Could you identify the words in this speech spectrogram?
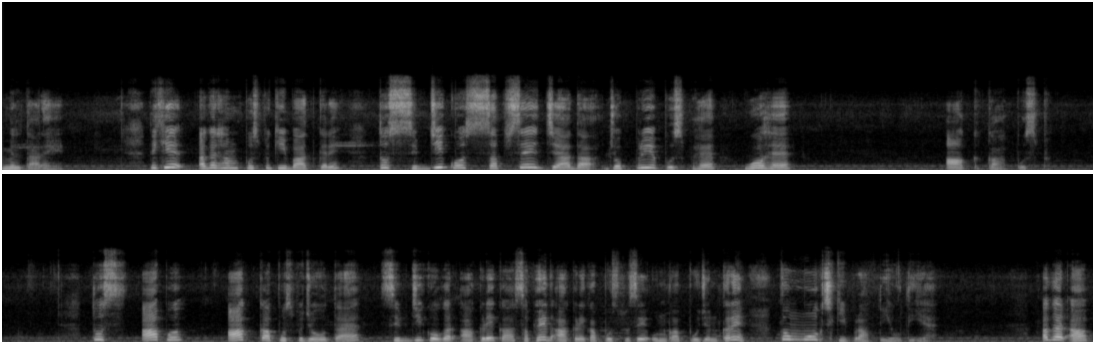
मिलता रहे। देखिए, अगर हम पुष्प की बात करें तो शिव जी को सबसे ज़्यादा जो प्रिय पुष्प है, वो है आक का पुष्प। तो आप आक का पुष्प जो होता है शिव जी को अगर आंकड़े का, सफ़ेद आंकड़े का पुष्प से उनका पूजन करें तो मोक्ष की प्राप्ति होती है। अगर आप,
